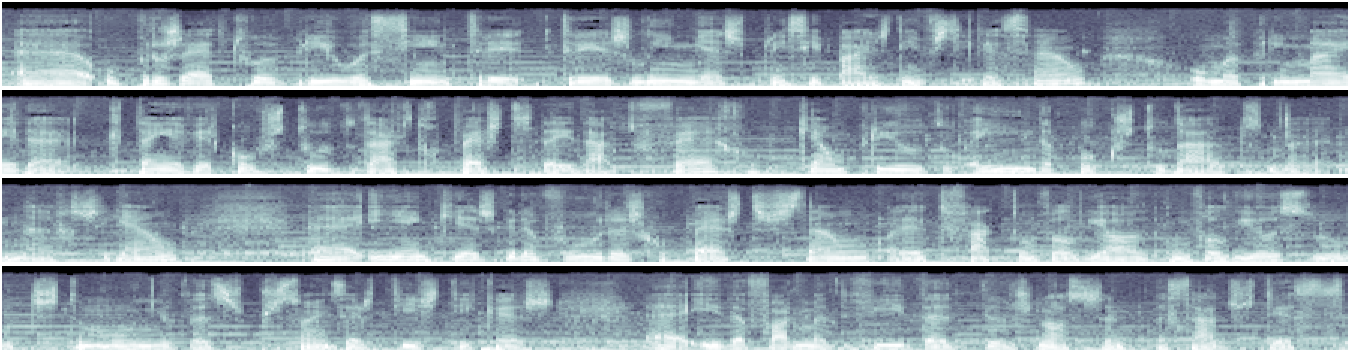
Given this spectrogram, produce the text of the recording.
Uh, o projeto abriu assim três linhas principais de investigação. Uma primeira que tem a ver com o estudo da arte rupestre da Idade do Ferro, que é um período ainda pouco estudado na, na região. Uh, e em que as gravuras rupestres são uh, de facto um valioso, um valioso, testemunho das expressões artísticas uh, e da forma de vida dos nossos antepassados desse,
